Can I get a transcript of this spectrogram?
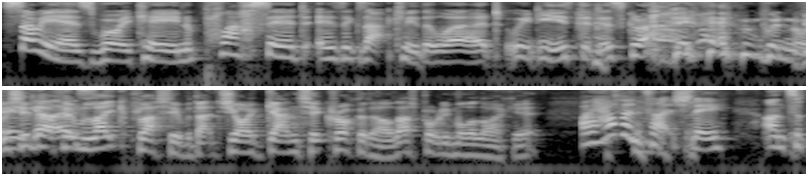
So he is, Roy Keane. Placid is exactly the word we'd use to describe him, wouldn't Have we? you seen that guys? film Lake Placid with that gigantic crocodile? That's probably more like it. I haven't actually, not very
